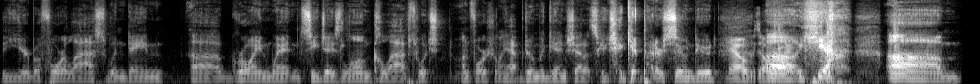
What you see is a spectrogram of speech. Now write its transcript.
the year before last when Dame uh, groin went and CJ's lung collapsed, which unfortunately happened to him again. Shout out CJ, get better soon, dude. Yeah, I hope he's all Uh, right. yeah. Um,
